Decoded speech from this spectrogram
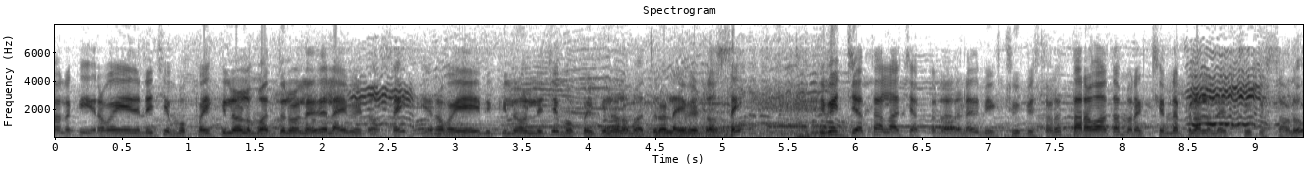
మనకి ఇరవై ఐదు నుంచి ముప్పై కిలోల మధ్యలో అనేది లైవ్ వెయిట్ వస్తాయి. ఇరవై ఐదు కిలోల నుంచి ముప్పై కిలోల మధ్యలో లైవ్ వెయిట్ వస్తాయి. ఇవి జత అలా చెప్తున్నారు అనేది మీకు చూపిస్తాను. తర్వాత మనకి చిన్నపిల్లలు అనేది చూపిస్తాను.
